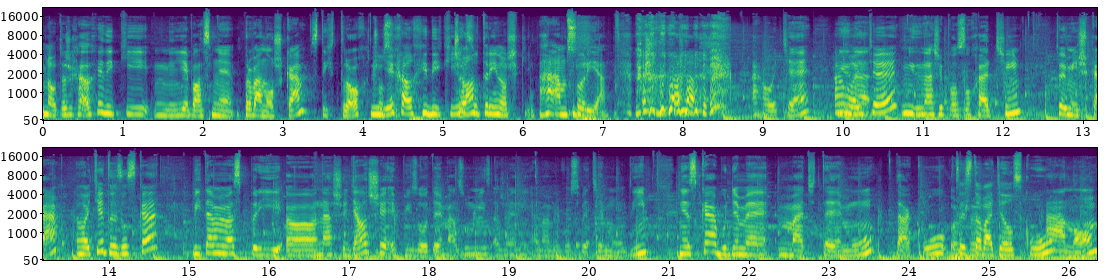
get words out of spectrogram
No, takže chalchediky je vlastne prvá nožka z tých troch. Čo Nie sú... chalchidiky, čo? sú tri nožky. Aha, I'm sorry. Ja. Ahojte. Ahojte. Milí, na, naši poslucháči. Tu je Miška. Ahojte, tu je Zuzka. Vítame vás pri uh, našej ďalšej epizóde Mazumis a ženy a máme vo svete módy. Dneska budeme mať tému takú... Cestovateľskú. Že, áno.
